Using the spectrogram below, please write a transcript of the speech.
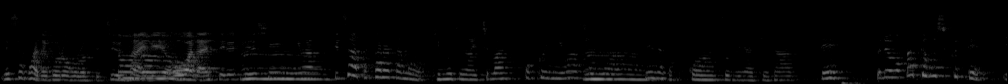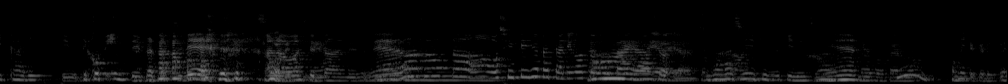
でソファーでゴロゴロしてチューハイで大笑いしてるっていうシーンには実は宝さんの気持ちの一番奥にはそんな,、ね、なんか心のつぶやきがあってそれを分かってほしくて怒りっていうデコピンっていう形で 表してたんですね。あそうか教えていただいてありがとうございます。素晴らしい気づきですね。ありがとうございます。褒めてくれて。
